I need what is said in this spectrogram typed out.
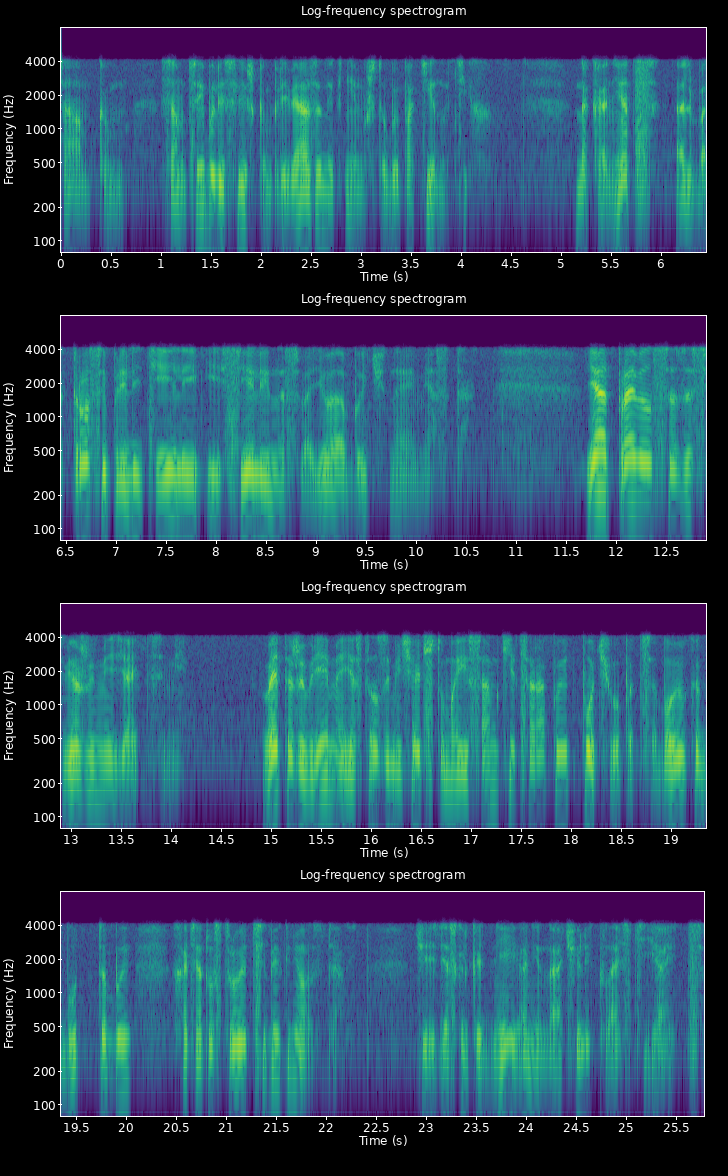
самкам. Самцы были слишком привязаны к ним, чтобы покинуть их. Наконец, альбатросы прилетели и сели на свое обычное место. Я отправился за свежими яйцами. В это же время я стал замечать, что мои самки царапают почву под собою, как будто бы хотят устроить себе гнезда. Через несколько дней они начали класть яйца.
